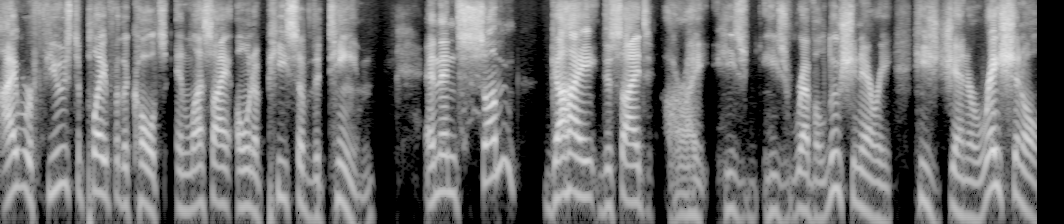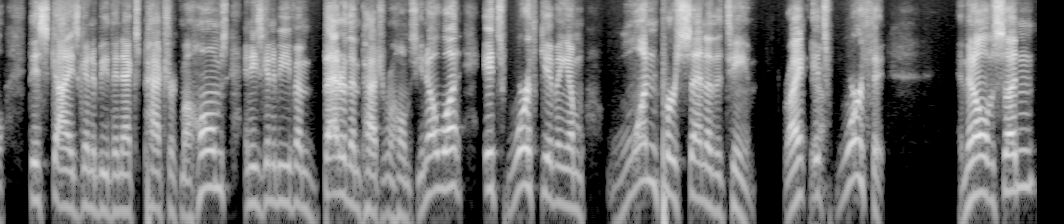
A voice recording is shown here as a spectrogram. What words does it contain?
I refuse to play for the Colts unless I own a piece of the team," and then some guy decides, all right, he's he's revolutionary, he's generational. This guy is going to be the next Patrick Mahomes, and he's going to be even better than Patrick Mahomes. You know what? It's worth giving him one percent of the team, right? Yeah. It's worth it. And then all of a sudden,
